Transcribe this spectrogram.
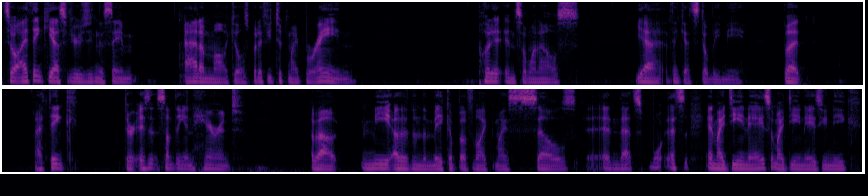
So I think yes, if you're using the same atom molecules, but if you took my brain, put it in someone else, yeah, I think it'd still be me. But I think there isn't something inherent about me other than the makeup of like my cells and that's more that's and my DNA so my DNA is unique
